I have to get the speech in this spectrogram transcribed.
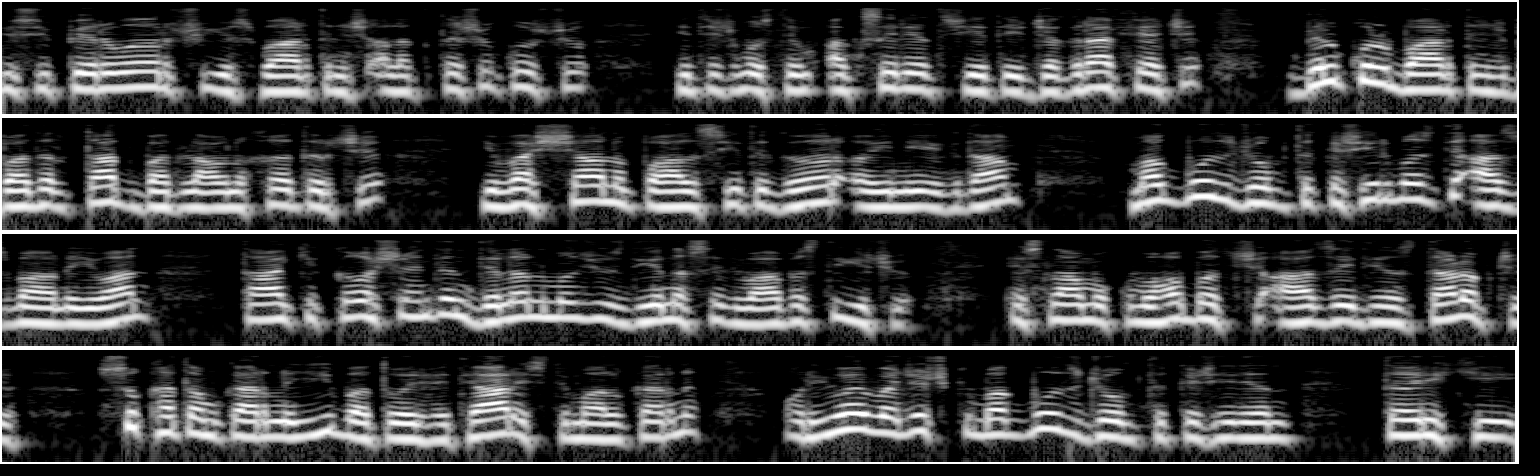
اس پیروار اس بھارت نش الگ تشخص یہ مسلم اکثریت یہ جغرافیہ بالکل بھارت نش بدل تت بدلاؤ خاطر یہ وشان پالسی تو غیر آئینی اقدام مقبوض جوم تو مز تزمان تاکہ قشر ہند دلن مز دینس ست وابستہ یہ اسلامک محبت آزادی ہز تڑپ سہ ختم کرنے یہ بطور ہتھیار استعمال کرنے اور یہ وجہ کہ مقبوض جوم تو تاریخی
